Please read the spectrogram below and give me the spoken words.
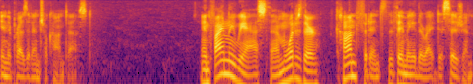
in the presidential contest? And finally, we asked them what is their confidence that they made the right decision.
